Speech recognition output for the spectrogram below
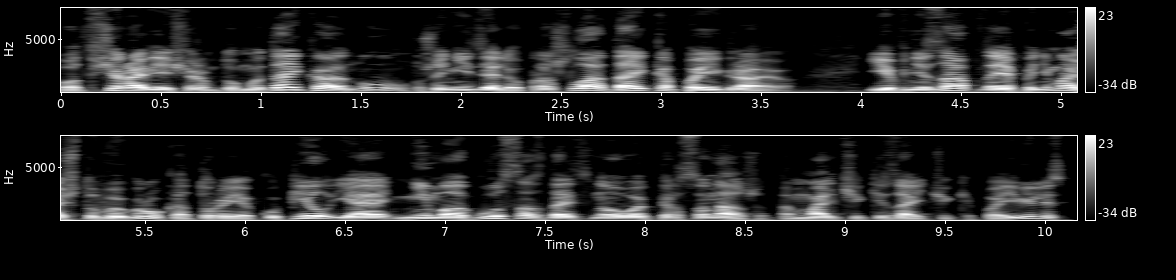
Вот вчера вечером думаю, дай-ка, ну, уже неделя прошла, дай-ка поиграю. И внезапно я понимаю, что в игру, которую я купил, я не могу создать нового персонажа. Там мальчики-зайчики появились.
